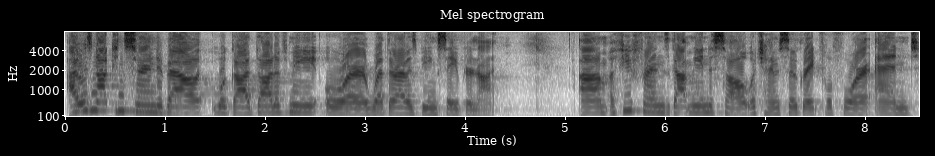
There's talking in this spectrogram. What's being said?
I was not concerned about what God thought of me or whether I was being saved or not. Um, a few friends got me into Salt, which I'm so grateful for, and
